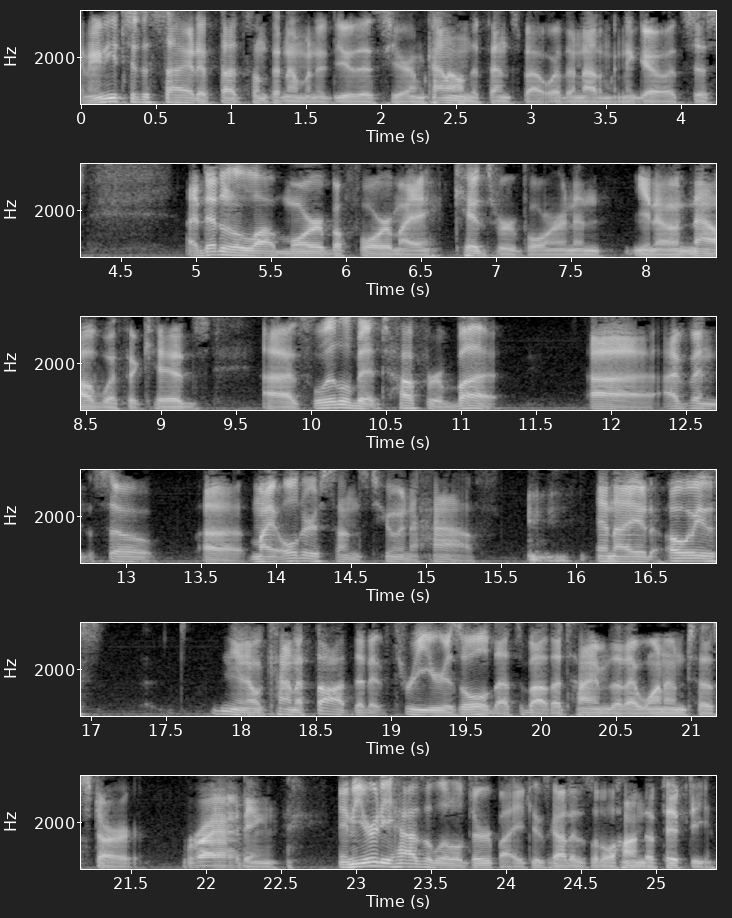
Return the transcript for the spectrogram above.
and I need to decide if that's something I'm going to do this year. I'm kind of on the fence about whether or not I'm going to go. It's just I did it a lot more before my kids were born, and you know now with the kids, uh, it's a little bit tougher. But uh, I've been so uh, my older son's two and a half, and I had always you know, kind of thought that at three years old, that's about the time that I want him to start riding. And he already has a little dirt bike. He's got his little Honda 50.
